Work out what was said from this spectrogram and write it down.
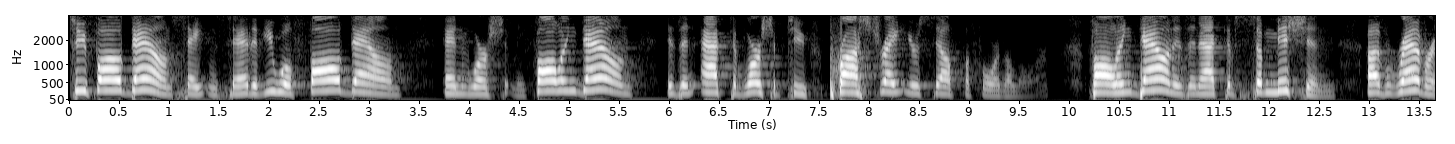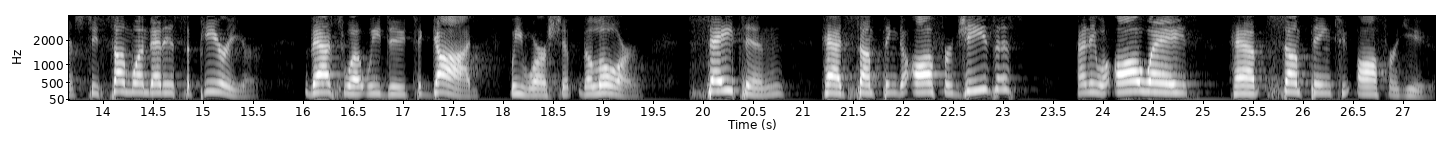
To fall down, Satan said, if you will fall down and worship me. Falling down is an act of worship to prostrate yourself before the Lord. Falling down is an act of submission, of reverence to someone that is superior. That's what we do to God. We worship the Lord. Satan had something to offer Jesus, and he will always have something to offer you.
